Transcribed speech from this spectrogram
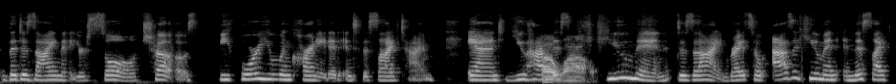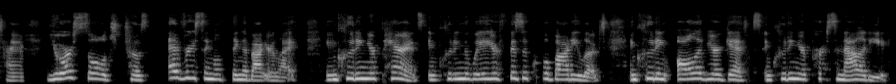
the design that your soul chose before you incarnated into this lifetime. And you have Oh, this wow. human design, right? So, as a human in this lifetime, your soul chose every single thing about your life, including your parents, including the way your physical body looked, including all of your gifts, including your personality,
